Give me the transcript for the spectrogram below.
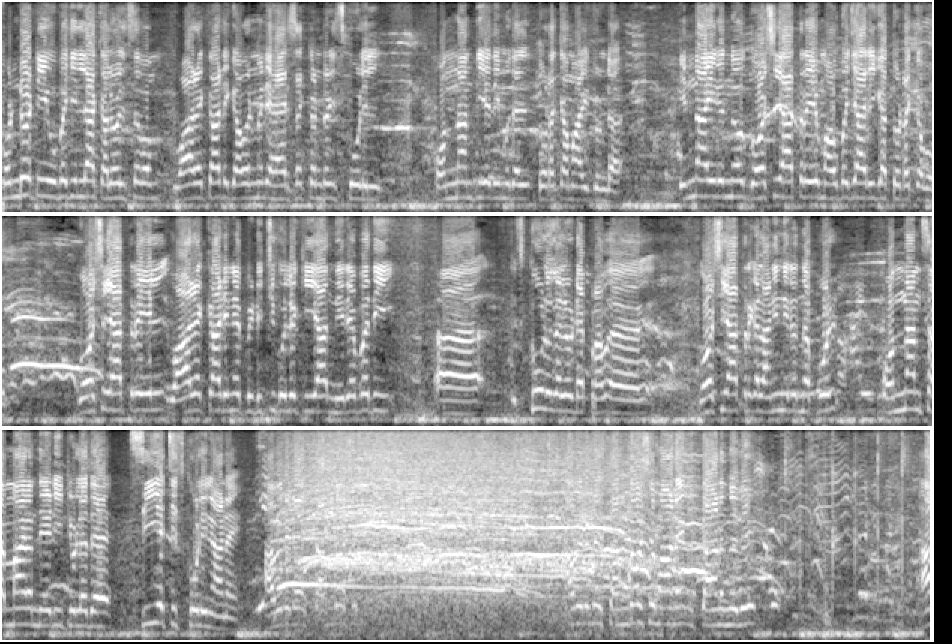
കൊണ്ടോട്ടി ഉപജില്ലാ കലോത്സവം വാഴക്കാട് ഗവൺമെന്റ് ഹയർ സെക്കൻഡറി സ്കൂളിൽ ഒന്നാം തീയതി മുതൽ തുടക്കമായിട്ടുണ്ട്. ഇന്നായിരുന്നു ഘോഷയാത്രയും ഔപചാരിക തുടക്കവും. ഘോഷയാത്രയിൽ വാഴക്കാടിനെ പിടിച്ചുകുലുക്കിയ നിരവധി സ്കൂളുകളുടെ ഘോഷയാത്രകൾ അണിനിരന്നപ്പോൾ ഒന്നാം സമ്മാനം നേടിയിട്ടുള്ളത് സി എച്ച് സ്കൂളിനാണ്. അവരുടെ സന്തോഷം അവരുടെ സന്തോഷമാണ് കാണുന്നത്. ആ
